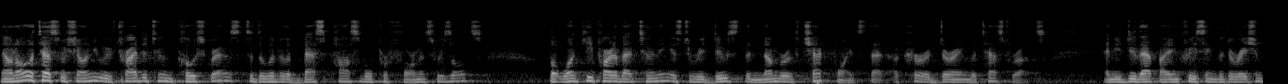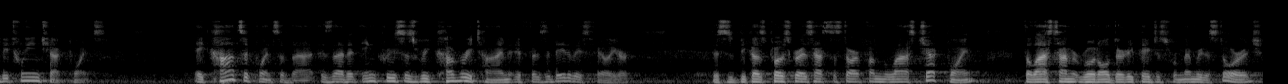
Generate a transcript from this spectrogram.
Now, in all the tests we've shown you, we've tried to tune Postgres to deliver the best possible performance results. But one key part of that tuning is to reduce the number of checkpoints that occur during the test runs. And you do that by increasing the duration between checkpoints. A consequence of that is that it increases recovery time if there's a database failure. This is because Postgres has to start from the last checkpoint, the last time it wrote all dirty pages from memory to storage,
